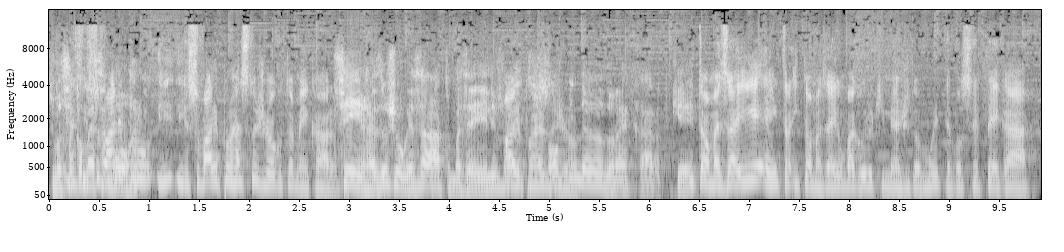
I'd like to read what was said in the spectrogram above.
Se você mas começa vale a morrer. Pro, isso vale pro resto do jogo também, cara. Sim, o resto do jogo, exato. Mas aí ele vale vai só minando, né, cara? Porque... Então, mas aí entra. Então, mas aí um bagulho que me ajudou muito é você pegar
